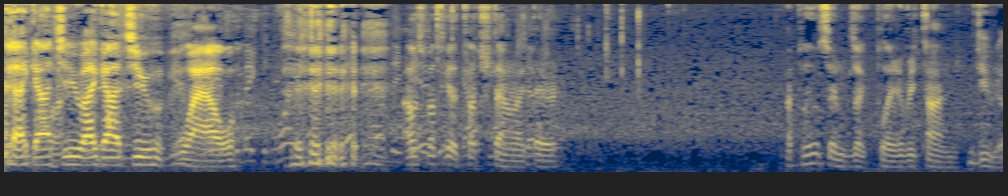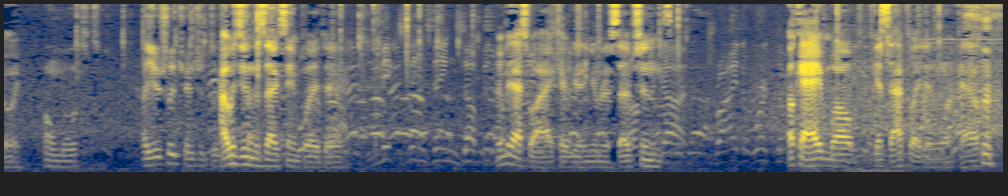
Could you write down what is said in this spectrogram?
I got you. I got you. Wow. I was about to get a touchdown right there. I play the same exact play every time, Dude, really? almost. I usually change it to. I was doing the exact same play too. mixing things up in Maybe that's why I kept getting interceptions. trying to work the Okay, well, guess that play didn't work out.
